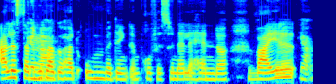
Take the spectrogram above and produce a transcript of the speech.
Alles darüber genau. gehört unbedingt in professionelle Hände, weil ja.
